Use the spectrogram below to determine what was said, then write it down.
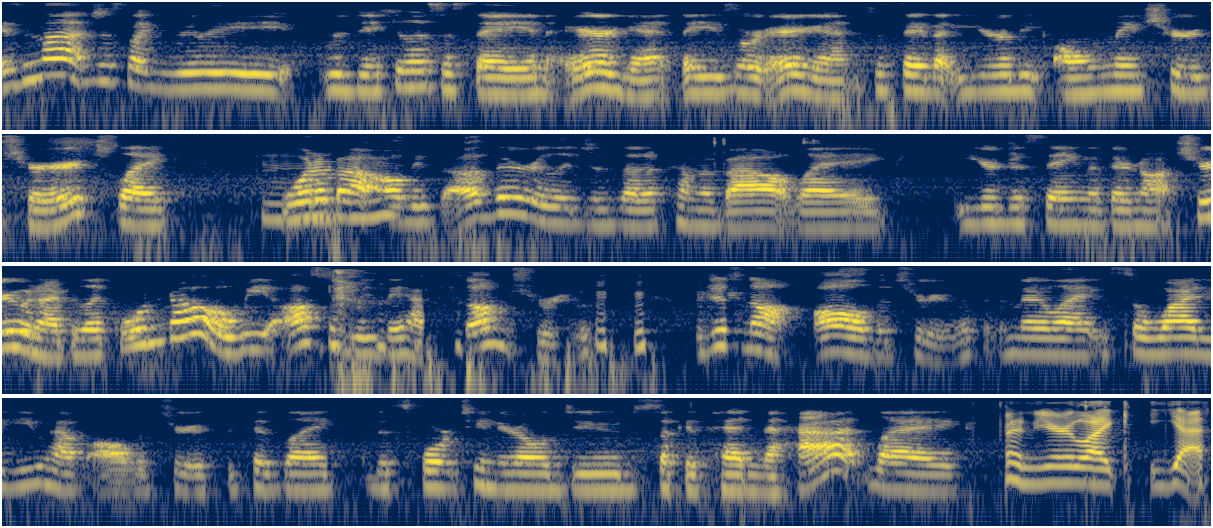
"Isn't that just like really ridiculous to say and arrogant?" They use the word arrogant to say that you're the only true church. Like, mm-hmm. what about all these other religions that have come about? Like, you're just saying that they're not true, and I'd be like, "Well, no, we also believe they have some truth, but just not all the truth." And they're like, "So why do you have all the truth? Because like this 14 year old dude stuck his head in a hat, like." And you're like, "Yes."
